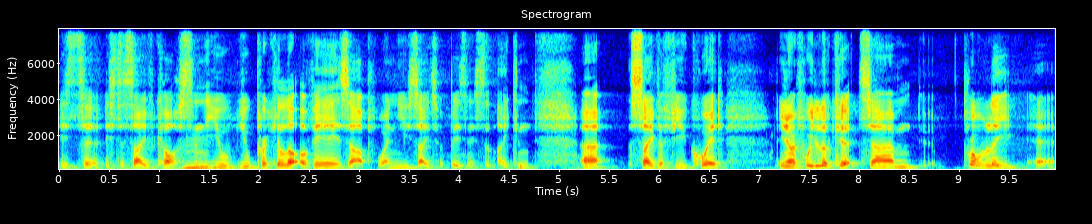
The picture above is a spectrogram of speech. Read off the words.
is to is to save costs. And you'll you'll prick a lot of ears up when you say to a business that they can uh, save a few quid. You know, if we look at um, probably uh,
